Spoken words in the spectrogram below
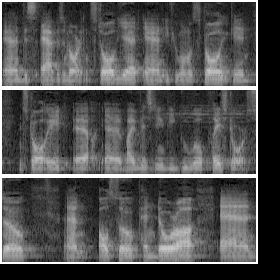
and this app is not installed yet and if you want to install you can install it uh, uh, by visiting the Google Play Store. So and also Pandora and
